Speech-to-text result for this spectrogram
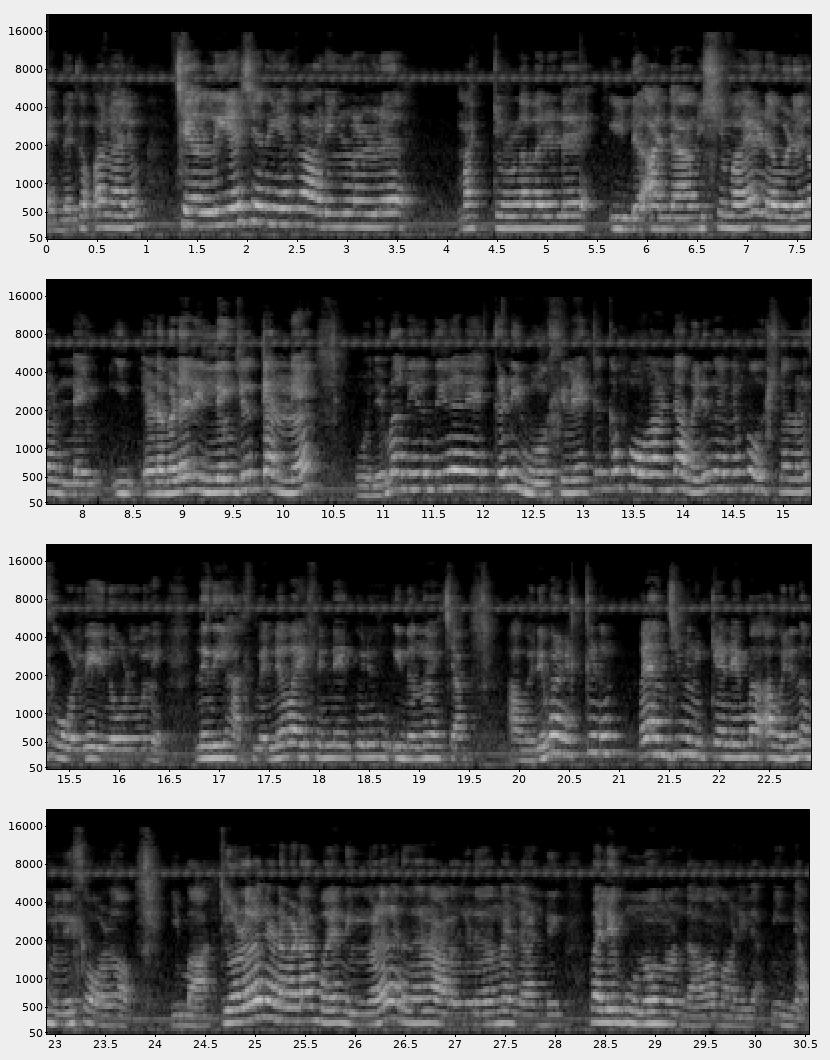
എന്തൊക്കെ പറഞ്ഞാലും ചെറിയ ചെറിയ കാര്യങ്ങളിൽ മറ്റുള്ളവരുടെ ഇട അനാവശ്യമായ ഇടപെടൽ ഉണ്ടെങ്കിൽ ഇടപെടൽ ഇല്ലെങ്കിൽ തന്നെ ഒരു വരെയൊക്കെ ഡിവോഴ്സിലേക്കൊക്കെ പോകാണ്ട് അവർ തന്നെ പ്രശ്നങ്ങൾ സോൾവ് ചെയ്തോളൂന്ന്. എന്നത് ഈ ഹസ്ബൻഡ് വൈഫിന്റെ ഒക്കെ ഒരു ഇതെന്ന് വെച്ചാൽ അവർ വഴക്കിടും. ഒരു അഞ്ച് മിനിറ്റ് കഴിയുമ്പോൾ അവർ തമ്മിൽ സോൾവ് ആവും. ഈ ബാക്കിയുള്ളവർ ഇടപെടാൻ പോയാൽ നിങ്ങൾ വെറുതെ നാളങ്ങിടുക വലിയ ഗുണമൊന്നും ഉണ്ടാവാൻ പാടില്ല. പിന്നെ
